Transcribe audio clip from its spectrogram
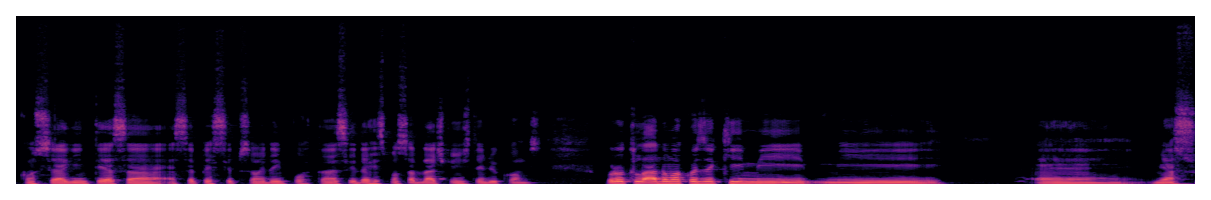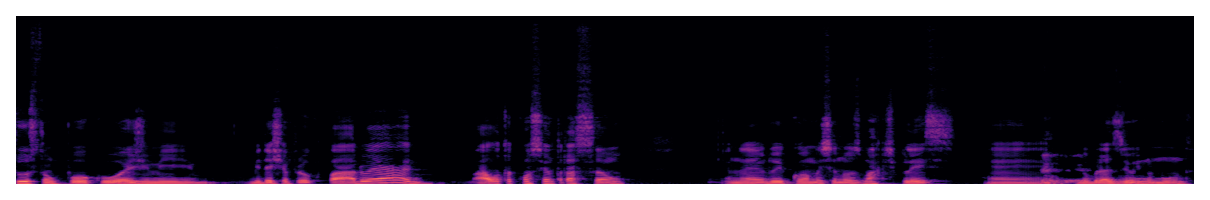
conseguem ter essa, essa percepção da importância e da responsabilidade que a gente tem do e-commerce. Por outro lado, uma coisa que me, me, é, me assusta um pouco hoje, me, me deixa preocupado, é a alta concentração né, do e-commerce nos marketplaces, é, no Brasil e no mundo.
